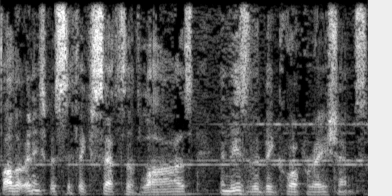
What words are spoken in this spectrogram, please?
follow any specific sets of laws, and these are the big corporations.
